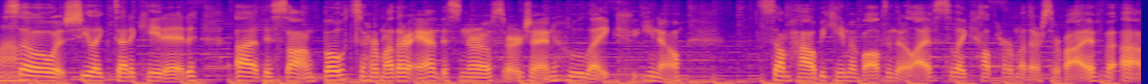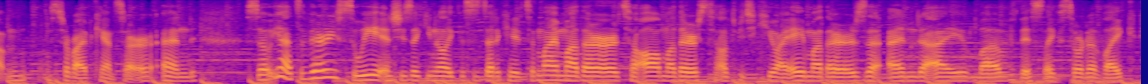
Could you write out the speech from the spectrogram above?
Wow. So she like dedicated uh, this song both to her mother and this neurosurgeon who like you know somehow became involved in their lives to like help her mother survive um, survive cancer and so yeah it's very sweet and she's like you know like this is dedicated to my mother to all mothers to lgbtqia mothers and i love this like sort of like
